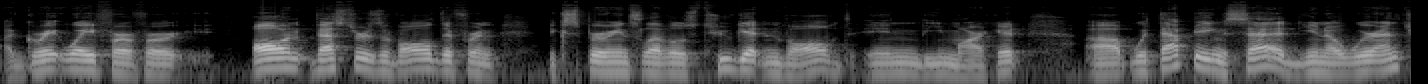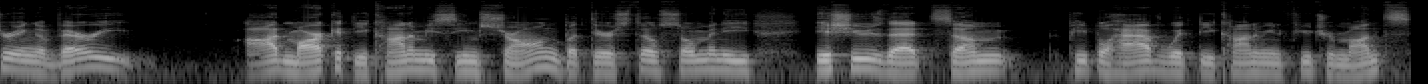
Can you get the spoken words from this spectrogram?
A great way for, for all investors of all different experience levels to get involved in the market. Uh, with that being said, you know, we're entering a very odd market. The economy seems strong, but there's still so many issues that some people have with the economy in future months.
